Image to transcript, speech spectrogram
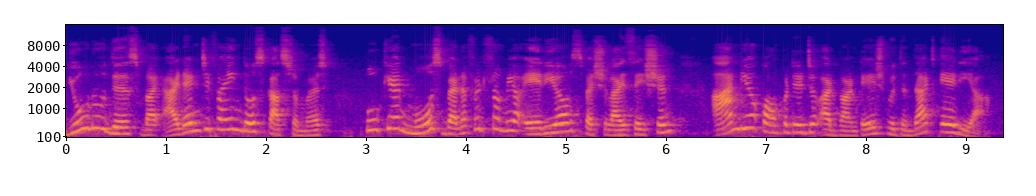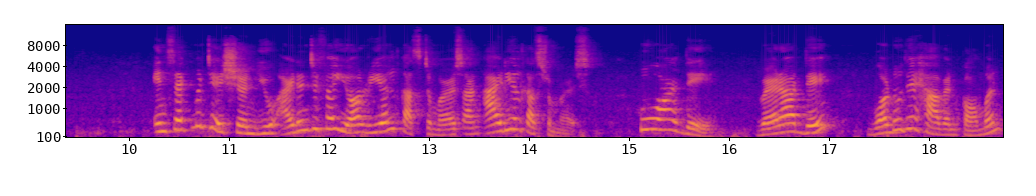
You do this by identifying those customers who can most benefit from your area of specialization and your competitive advantage within that area. In segmentation, you identify your real customers and ideal customers. Who are they? Where are they? What do they have in common?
